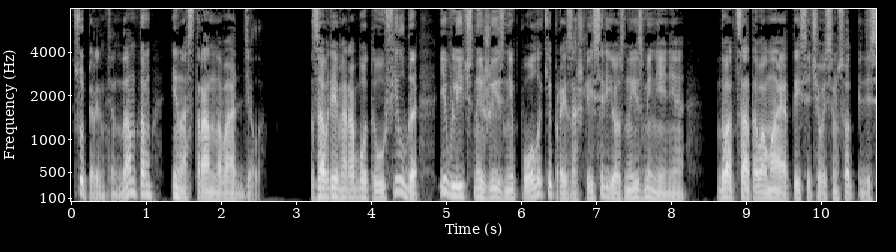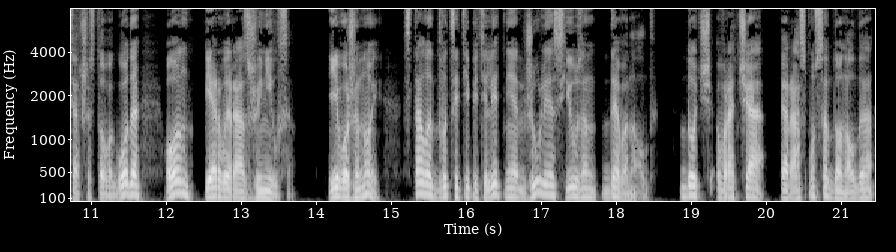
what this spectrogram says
суперинтендантом иностранного отдела. За время работы у Филда и в личной жизни Полоки произошли серьезные изменения. 20 мая 1856 года он первый раз женился. Его женой стала 25-летняя Джулия Сьюзен Девоналд, дочь врача Эрасмуса Доналда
